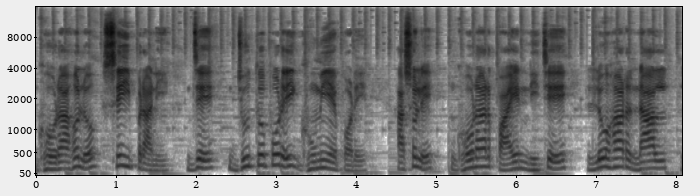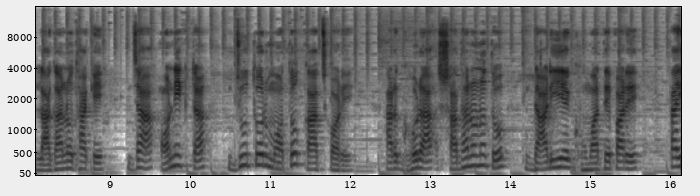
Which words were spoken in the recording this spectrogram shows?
ঘোড়া হলো সেই প্রাণী যে জুতো পরেই ঘুমিয়ে পড়ে। আসলে ঘোড়ার পায়ের নিচে লোহার নাল লাগানো থাকে, যা অনেকটা জুতোর মতো কাজ করে। আর ঘোড়া সাধারণত দাঁড়িয়ে ঘুমাতে পারে তাই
